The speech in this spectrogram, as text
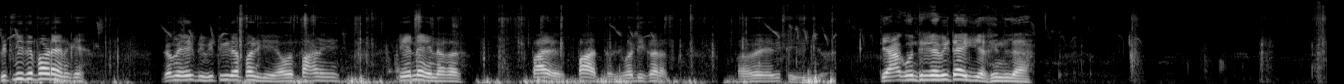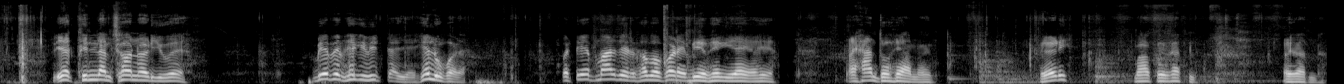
વીટવી તો પડે ને કે. ગમે એક દી વીટવી તો પડીએ હવે પાણી એ નહીં નગર પાય, પાત વડી કરત. હવે વીટી ગયો ત્યાં ગુંદરીને વીટાઈ ગયા ફિંદલા એક ફિંદલામાં છ નડ્યું હે. બે બે ભેગી વીટતા જાય, હેલું પડે. પણ ટેપ મારી દે ખબર પડે બે ભેગી આયા હે. અહીં હાંધો હે આનો રેડી માં કોઈ વાત નહીં વાત ના.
